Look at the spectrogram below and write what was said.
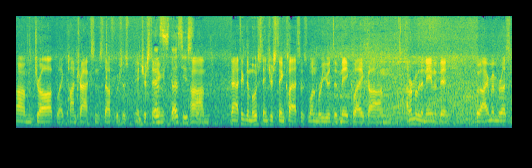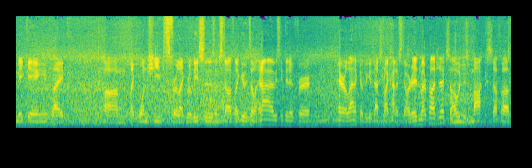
um, draw up like contracts and stuff, which is interesting. That's, that's useful. Um, then I think the most interesting class was one where you had to make like um, I don't remember the name of it, but I remember us making like um, like one sheets for like releases and stuff. Like you would tell, and I obviously did it for Aire Atlantica because that's when I kind of started my project. So I would just mock stuff up.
